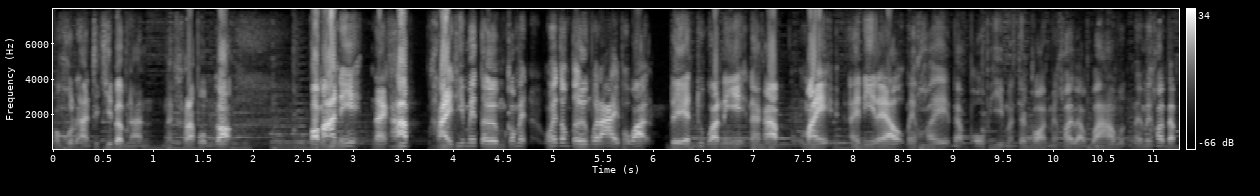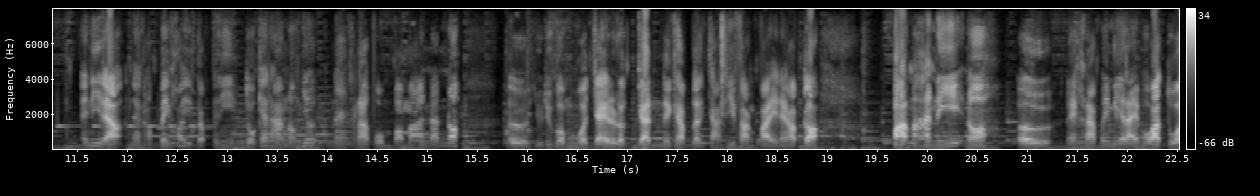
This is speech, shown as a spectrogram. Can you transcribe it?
บางคนอาจจะคิดแบบนั้นนะครับ ผมก็ประมาณนี้นะครับ ใครที่ไม่เติมก็ไม่ไม่ต้องเติมก็ได้ เพราะว่าเดททุกวันนี้นะครับไม่ไอ้นี่แล้วไม่ค่อยแบบ OP เหมือนแต่ก่อนไม่ค่อยแบบว้าวไม่ไม่ค่อยแบบไอ้นี่แล้วนะครับไม่ค่อยแบบไอ้นี่ตัวแก้ทางน้องเยอะนะครับ ผมประมาณนั้นเนาะเอออยู่ที่ความพอใจแล้วกันนะครับหลังจากที่ฟังไปนะครับก็ประมาณนี้เนาะ เออนะครับไม่มีอะไรเพราะว่าตัว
